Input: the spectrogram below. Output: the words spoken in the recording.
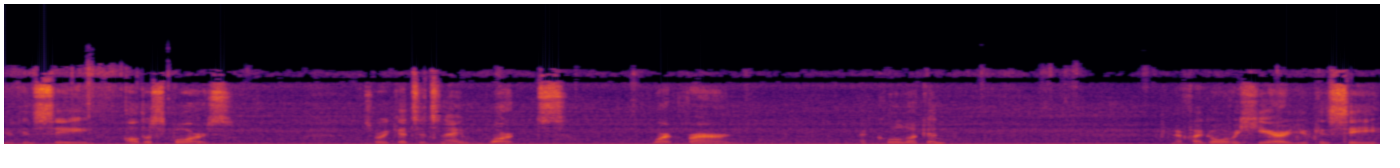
You can see all the spores. That's where it gets its name, warts, wart fern. Isn't that cool looking? And if I go over here, you can see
